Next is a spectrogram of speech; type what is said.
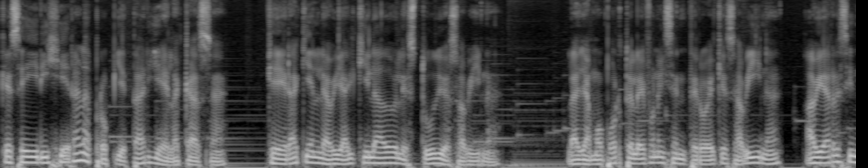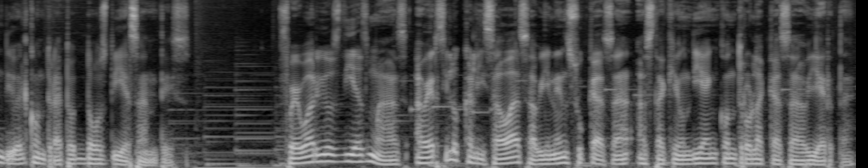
que se dirigiera a la propietaria de la casa, que era quien le había alquilado el estudio a Sabina. La llamó por teléfono y se enteró de que Sabina había rescindido el contrato dos días antes. Fue varios días más a ver si localizaba a Sabina en su casa hasta que un día encontró la casa abierta.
